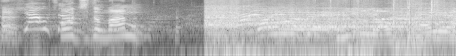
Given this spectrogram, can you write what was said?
Shout. Fudge the man. Why are you up here?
